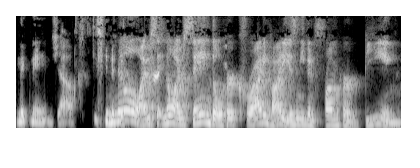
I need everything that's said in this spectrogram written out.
nicknames, y'all. no, I'm saying no, I'm saying though her karate hottie isn't even from her being.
